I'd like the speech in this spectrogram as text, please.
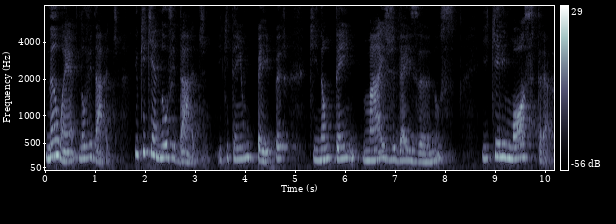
Não é novidade. E o que, que é novidade? E que tem um paper que não tem mais de 10 anos e que ele mostra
